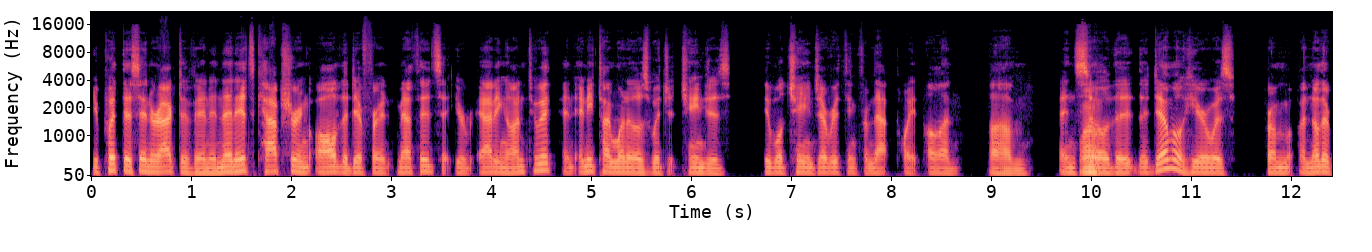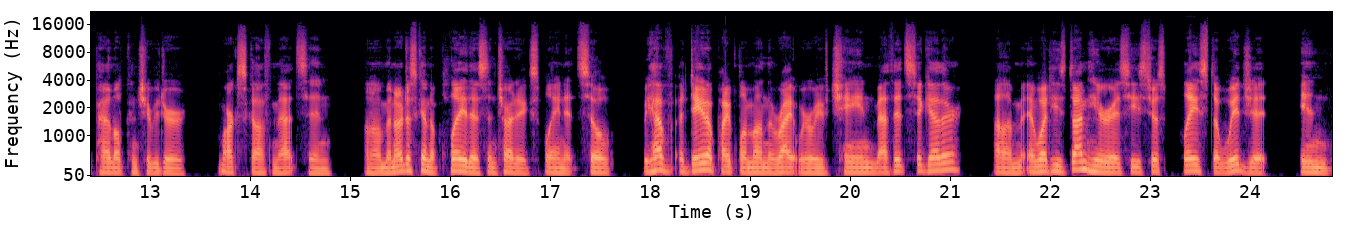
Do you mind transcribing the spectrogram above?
you put this interactive in and then it's capturing all the different methods that you're adding onto it. And anytime one of those widget changes, it will change everything from that point on. Um, and wow. so the, the demo here was from another panel contributor, Marc Skov Madsen. Um, and I'm just going to play this and try to explain it. So we have a data pipeline on the right where we've chained methods together. Um, and what he's done here is he's just placed a widget in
